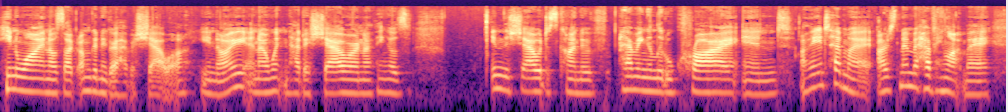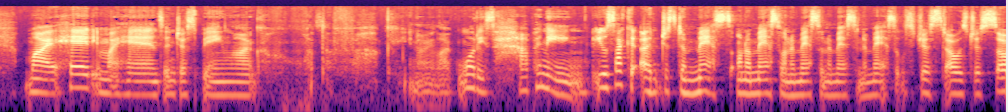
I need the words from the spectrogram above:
Hinawai and I was like, I'm going to go have a shower, you know? And I went and had a shower and I think I was in the shower just kind of having a little cry and I think I just had my I just remember having like my my head in my hands and just being like what the you know, like what is happening? It was like a, just a mess on a mess on a mess on a mess and a mess. It was just, I was just so,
